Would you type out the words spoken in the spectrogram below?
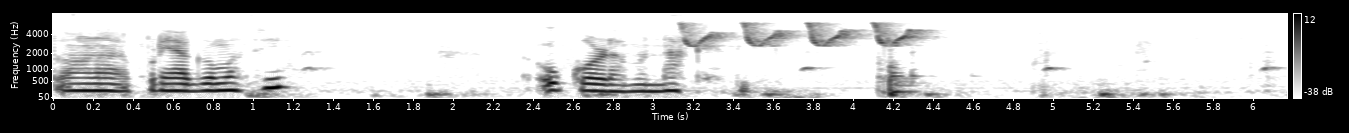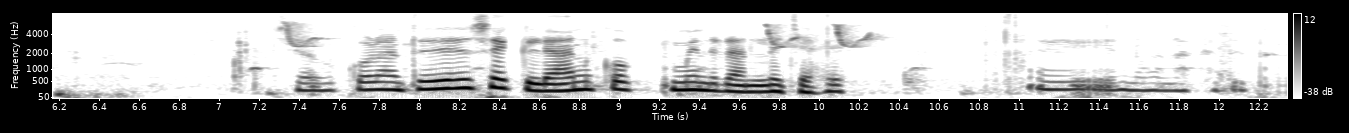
તો આપણે આગળમાંથી ઉકોળામાં નાખી દીધી. ઉકોડાથી શેકલ્યા અને કોક મીંદડાને લઈ જાય. દીધું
